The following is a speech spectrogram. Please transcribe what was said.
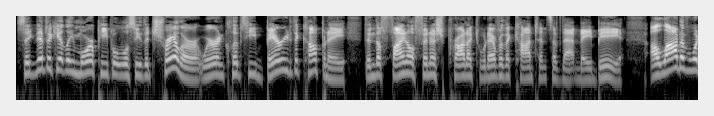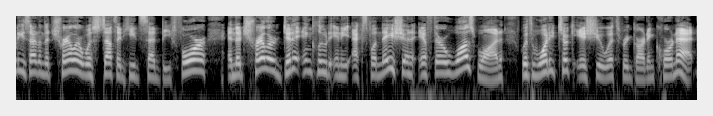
significantly more people will see the trailer, wherein clips he buried the company, than the final finished product, whatever the contents of that may be. A lot of what he said in the trailer was stuff that he'd said before, and the trailer didn't include any explanation, if there was one, with what he took issue with regarding Cornette.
